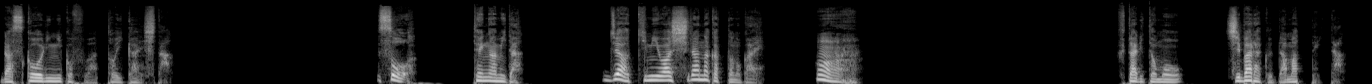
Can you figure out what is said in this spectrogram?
ラスコーリニコフは問い返した。そう、手紙だ。じゃあ君は知らなかったのかい？うん。二人ともしばらく黙っていた。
